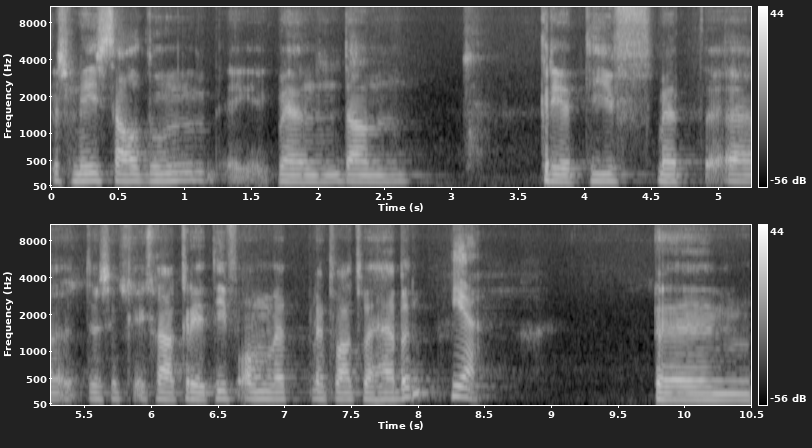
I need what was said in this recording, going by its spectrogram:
dus meestal doen, ik ben dan creatief met, eh, dus ik, ik ga creatief om met, met wat we hebben. Ja, Ehm,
